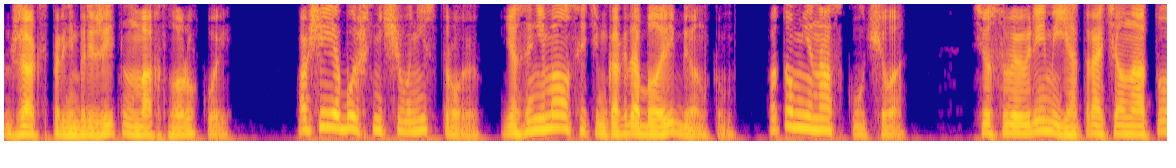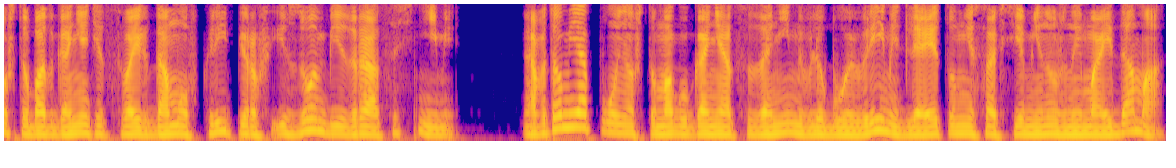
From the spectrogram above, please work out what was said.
Джакс пренебрежительно махнул рукой. Вообще я больше ничего не строю. Я занимался этим, когда был ребенком. Потом мне наскучило. Все свое время я тратил на то, чтобы отгонять от своих домов криперов и зомби и драться с ними. А потом я понял, что могу гоняться за ними в любое время, для этого мне совсем не нужны мои дома.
